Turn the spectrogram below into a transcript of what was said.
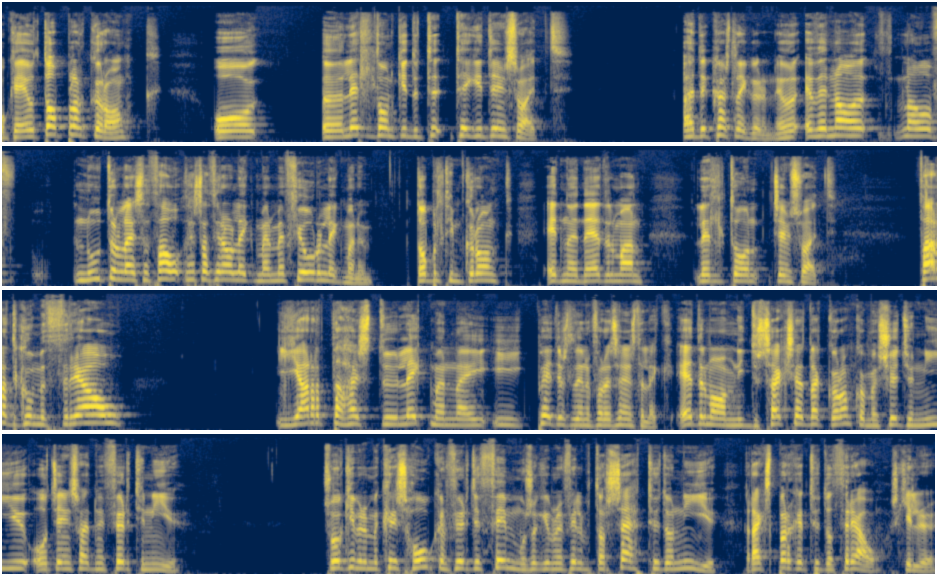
Ok, og doblar Gronk og uh, Littleton getur te- tekið James White. Þetta er kastleikurinn. Ef, ef þeir ná, ná að neutralæsa þá þessa þrjá leikmenn með fjóru leikmennum Double team Gronk, einn og einn Edelman Littleton, James White. Þar er þetta komið þrjá hjartahæstu leikmenna í, í Patriots-liðinu fyrir senasta leik. Edelman var með 96 hjarta, Gronk var með 79 og James White með 49 Svo kemur við með Chris Hogan 45 og svo kemur við með Philip Dorsett 29 Rex Burkett 23, skilur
